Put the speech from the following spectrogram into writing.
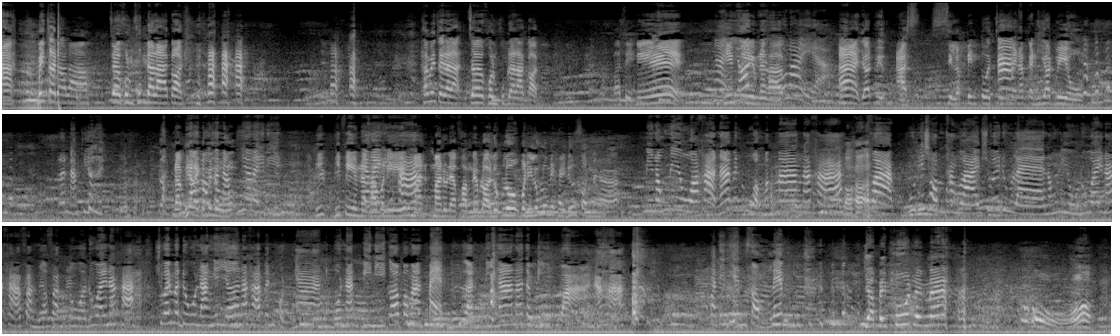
อะ ไม่เจอดารา เจอคนคุมดาราก่อน ถ้าไม่เจอดารา เจอคนคุมดาราก่อน มาสินี่ไหนพี่ยอดฟิล์มวิวนะครับ เท่าไหร่อะอะยอดวิว อะศิลปินตัวจริงอะไม่นับกันที่ยอดวิว แล้วนับที่อะไรนับที่อะไรก็ไม่รู้เาจะนับที่อะไรดี พี่พี่ฟิล์มนะครับยังไงวันนี้ดีคะ มามาดูแลความเรียบร้อยลูกๆ วันนี้ลูกๆมีใครดื้อซนไหมฮะ มีน้องนิวอะค่ะ น่าเป็นห่วงมากๆนะคะเหรอฮะ ฝากผู้ที่ชมทางไลฟ์ช่วยดูแลน้องนิวด้วยนะคะฝากเนื้อฝากตัวด้วยนะคะ ช่วยมาดูนางเยอะๆนะคะ เป็นผลงานโบนัสปีนี้ก็ประมาณ 8 เดือน ปีหน้าน่าจะปีกว่านะคะ ปฏิทินสองเล่ม อย่าไปพูดเลยแม่ โอ้โห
